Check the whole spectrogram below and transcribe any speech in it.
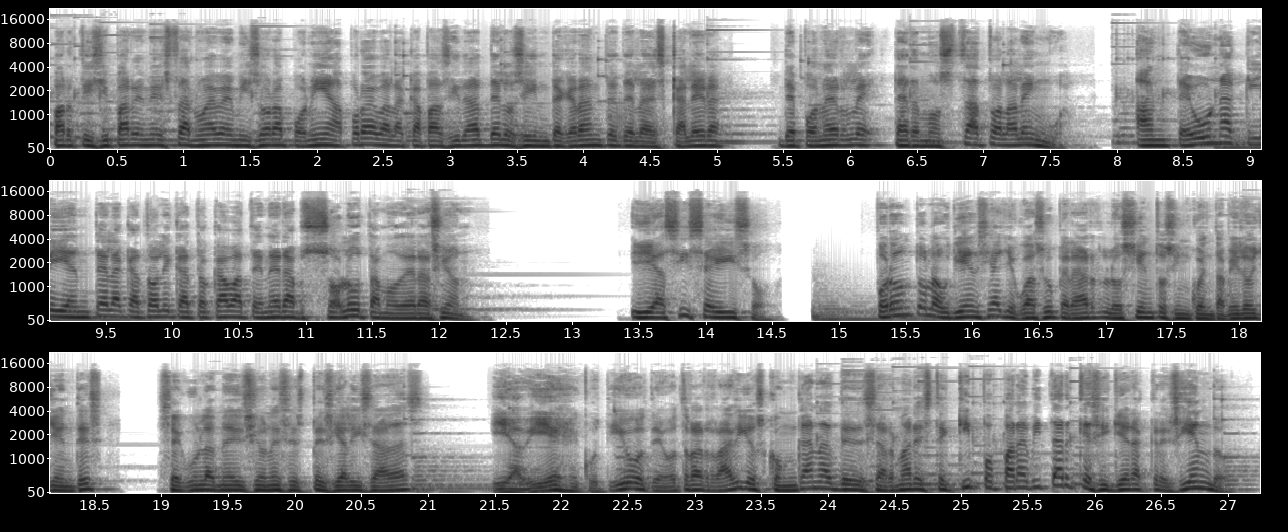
participar en esta nueva emisora ponía a prueba la capacidad de los integrantes de la escalera de ponerle termostato a la lengua ante una clientela católica tocaba tener absoluta moderación. Y así se hizo. Pronto la audiencia llegó a superar los 150.000 oyentes, según las mediciones especializadas, y había ejecutivos de otras radios con ganas de desarmar este equipo para evitar que siguiera creciendo.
